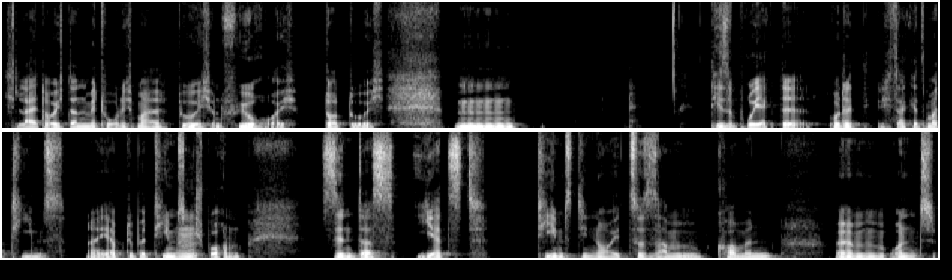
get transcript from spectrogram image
ich leite euch dann methodisch mal durch und führe euch dort durch. Hm, diese Projekte oder ich sage jetzt mal Teams, ne, ihr habt über Teams mhm. gesprochen. Sind das jetzt Teams, die neu zusammenkommen? Ähm, und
